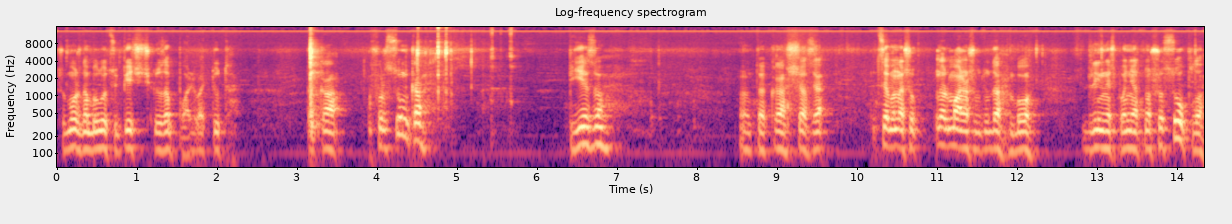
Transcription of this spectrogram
щоб можна було цю печечку запалювати. Тут така форсунка, п'єзо. Ось така. Зараз я. Це вона, щоб нормально, щоб туди, бо длинне ж, понятно, що сопло.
